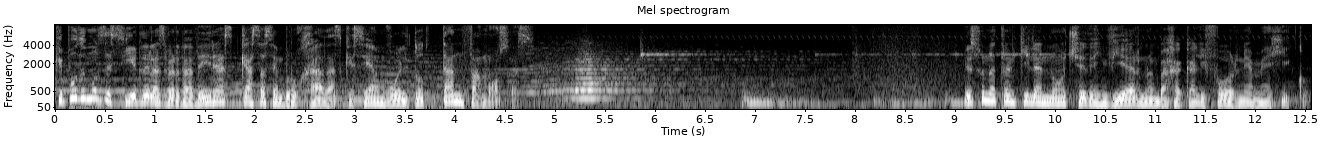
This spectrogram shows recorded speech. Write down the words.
¿Qué podemos decir de las verdaderas casas embrujadas que se han vuelto tan famosas? Es una tranquila noche de invierno en Baja California, México.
